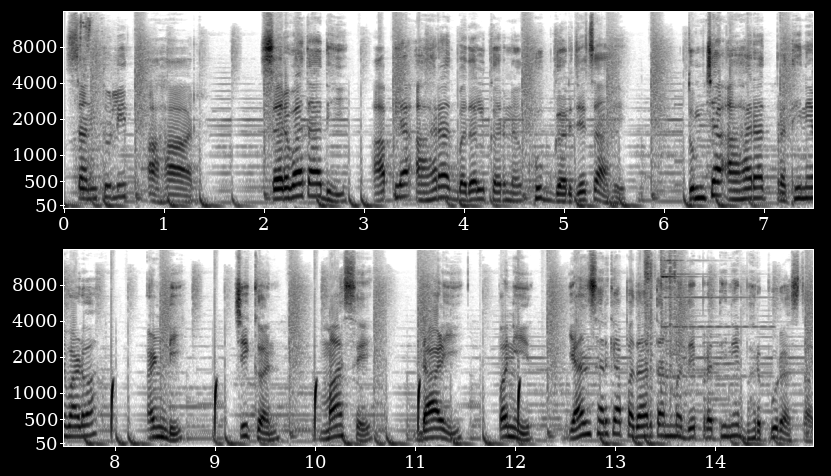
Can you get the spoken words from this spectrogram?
संतुलित आहार. सर्वात आधी आपल्या आहारात बदल करणं खूप गरजेचं आहे. तुमच्या आहारात प्रथिने वाढवा. अंडी चिकन मासे डाळी पनीर यांसारख्या पदार्थांमध्ये प्रथिने भरपूर असतात.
